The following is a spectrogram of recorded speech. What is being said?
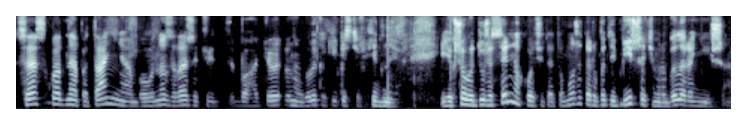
це складне питання, бо воно залежить від багатьох ну, великої кількості вхідних. І якщо ви дуже сильно хочете, то можете робити більше, ніж робили раніше.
